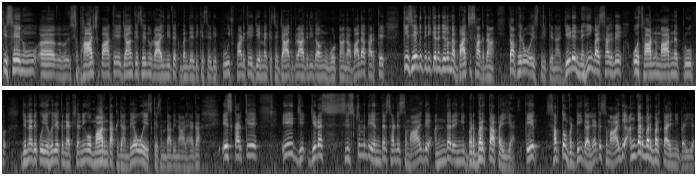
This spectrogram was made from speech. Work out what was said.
ਕਿਸੇ ਨੂੰ ਅ, ਸਿਫਾਰਿਸ਼ ਪਾ ਕੇ ਜਾਂ ਕਿਸੇ ਨੂੰ ਰਾਜਨੀਤਿਕ ਬੰਦੇ ਦੀ ਕਿਸੇ ਦੀ ਪੂਛ ਫੜ ਕੇ ਜੇ ਮੈਂ ਕਿਸੇ ਜਾਤ ਬਰਾਦਰੀ ਦਾ ਉਹਨੂੰ ਵੋਟਾਂ ਦਾ ਵਾਅਦਾ ਕਰਕੇ ਕਿਸੇ ਵੀ ਤਰੀਕੇ ਨਾਲ ਜਦੋਂ ਮੈਂ ਬਚ ਸਕਦਾ ਤਾਂ ਫਿਰ ਉਹ ਇਸ ਤਰੀਕੇ ਨਾਲ ਜਿਹੜੇ ਨਹੀਂ ਬਚ ਸਕਦੇ ਉਹ ਸਾੜਨ ਮਾਰਨ ਪ੍ਰੂਫ ਜਿਨ੍ਹਾਂ ਦੇ ਕੋਈ ਇਹੋ ਜਿਹੇ ਕਨੈਕਸ਼ਨ ਨਹੀਂ ਉਹ ਮਾਰਨ ਤੱਕ ਜਾਂਦੇ ਆ ਉਹ ਇਸ ਕਿਸਮ ਦਾ ਵੀ ਨਾਲ ਹੈਗਾ। ਇਸ ਕਰਕੇ ਇਹ ਜਿਹੜਾ ਸਿਸਟਮ ਦੇ ਅੰਦਰ ਸਾਡੇ ਸਮਾਜ ਦੇ ਅੰਦਰ ਇੰਨੀ ਬਰਬਰਤਾ ਪਈ ਹੈ ਇਹ ਸਭ ਤੋਂ ਵੱਡੀ ਗੱਲ ਹੈ ਕਿ ਸਮਾਜ ਦੇ ਅੰਦਰ ਬਰਬਰਤਾ ਇੰਨੀ ਪਈ ਹੈ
